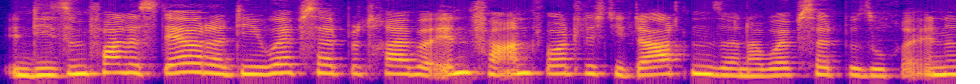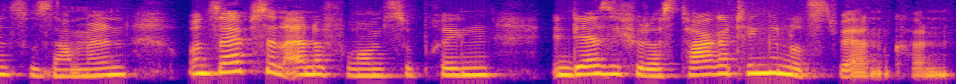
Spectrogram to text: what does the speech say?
In diesem Fall ist der oder die Website-Betreiberin verantwortlich, die Daten seiner Website-BesucherInnen zu sammeln und selbst in eine Form zu bringen, in der sie für das Targeting genutzt werden können.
